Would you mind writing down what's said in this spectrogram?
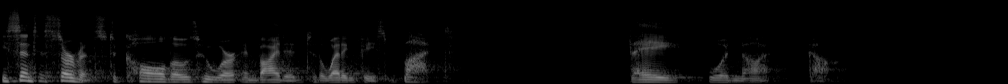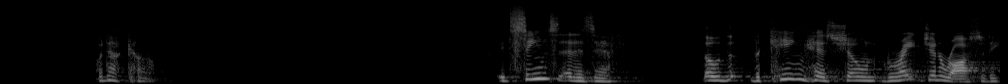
He sent his servants to call those who were invited to the wedding feast, but they would not come. Would not come. It seems as if, though the, the king has shown great generosity,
